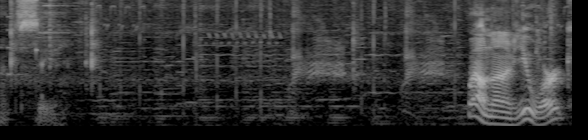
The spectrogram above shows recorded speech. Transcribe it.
Let's see. Well, none of you work.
